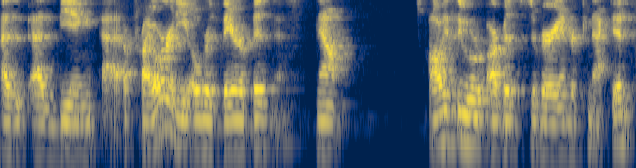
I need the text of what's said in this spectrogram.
as, as being a priority over their business. Now, obviously our businesses are very interconnected,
